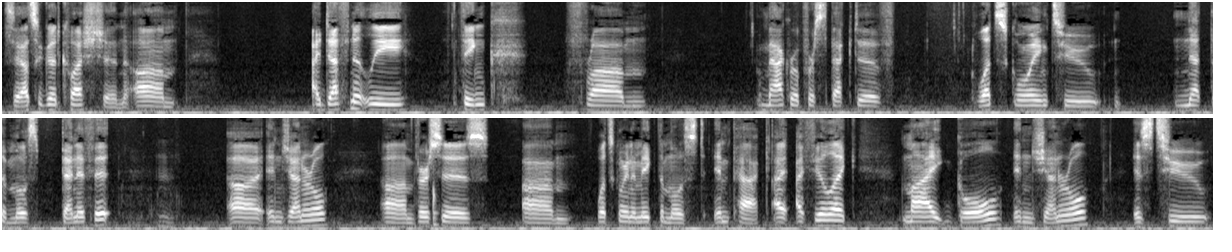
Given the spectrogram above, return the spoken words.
So that's a good question. Um, I definitely think from macro perspective, what's going to net the most benefit Mm. uh, in general um, versus um, what's going to make the most impact. I, I feel like my goal in general is to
